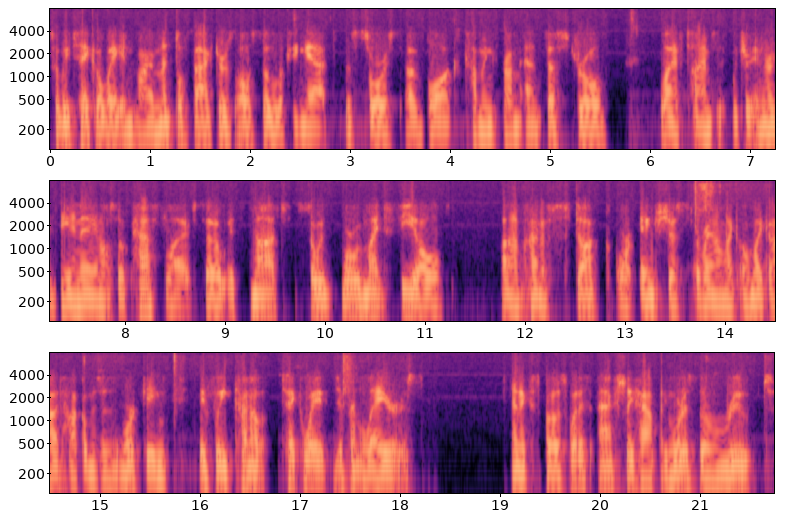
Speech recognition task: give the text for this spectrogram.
So we take away environmental factors, also looking at the source of blocks coming from ancestral lifetimes, which are in our DNA, and also past lives. So it's not so we, where we might feel um, kind of stuck or anxious around, like, oh my God, how come this isn't working? If we kind of take away different layers and expose what is actually happening, what is the root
